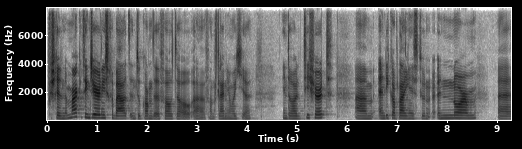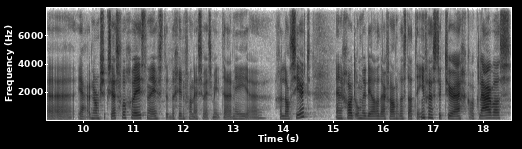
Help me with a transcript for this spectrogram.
verschillende marketing journeys gebouwd. En toen kwam de foto uh, van het kleine jongetje in het rode t-shirt. Um, en die campagne is toen enorm, uh, ja, enorm succesvol geweest. En heeft het begin van SOS Mediterranee uh, gelanceerd. En een groot onderdeel daarvan was dat de infrastructuur eigenlijk al klaar was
